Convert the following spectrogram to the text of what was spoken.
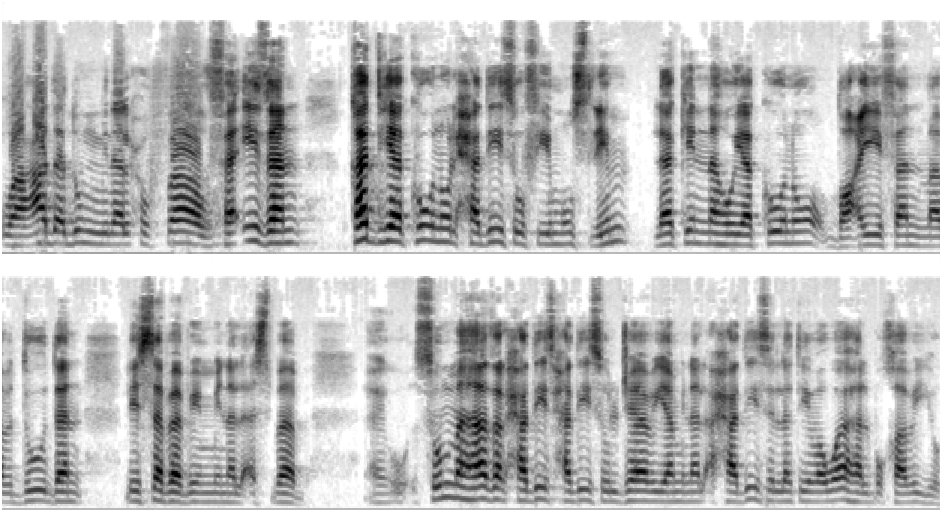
وعدد من الحفاظ. فإذا قد يكون الحديث في مسلم لكنه يكون ضعيفا مردودا لسبب من الأسباب. ثم هذا الحديث حديث الجارية من الأحاديث التي رواها البخاري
